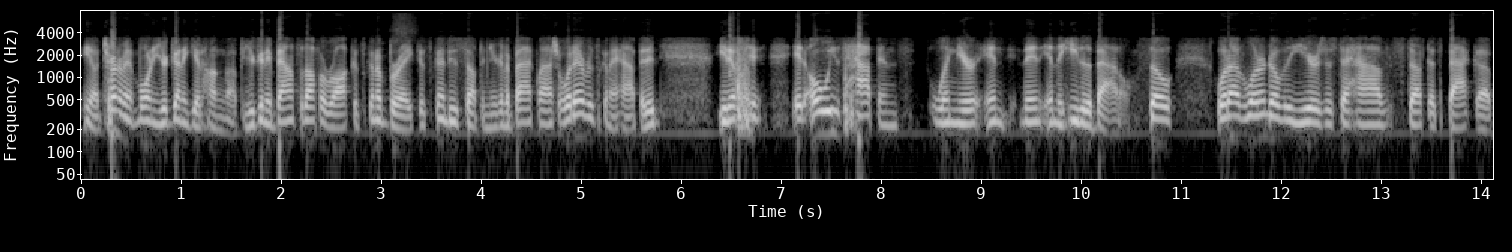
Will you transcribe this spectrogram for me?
You know, tournament morning, you're going to get hung up. You're going to bounce it off a rock. It's going to break. It's going to do something. You're going to backlash or whatever's going to happen. It, you know, it, it always happens when you're in, in the heat of the battle. So, what I've learned over the years is to have stuff that's backup.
